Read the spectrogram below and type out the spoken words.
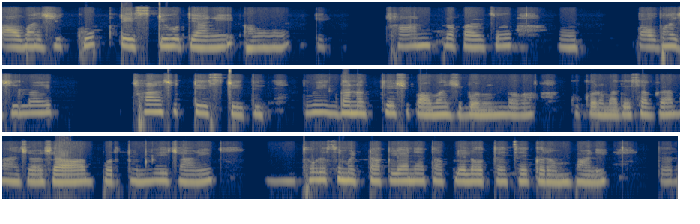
पावभाजी खूप टेस्टी होते आणि एक छान प्रकारचं पावभाजीला एक छान अशी टेस्ट येते. तुम्ही एकदा नक्की अशी पावभाजी बनवून बघा. कुकरमध्ये सगळ्या भाज्या अशा परतून घ्यायच्या आणि थोडंसं मीठ टाकले आणि आता आपल्याला ओतायचं आहे गरम पाणी. तर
